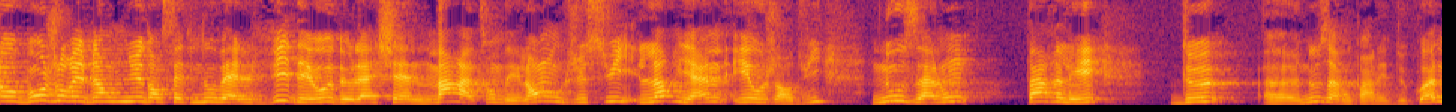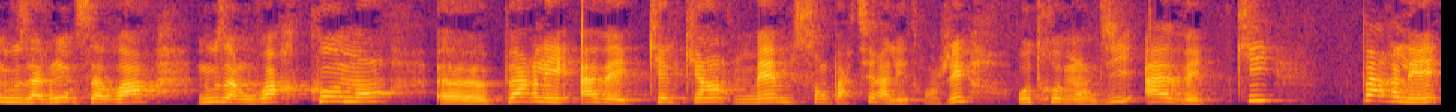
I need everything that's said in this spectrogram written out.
Bonjour et bienvenue dans cette nouvelle vidéo de la chaîne Marathon des langues. Je suis Lauriane et aujourd'hui nous allons parler de... Euh, nous allons parler de quoi? Nous allons savoir, nous allons voir comment euh, parler avec quelqu'un même sans partir à l'étranger. Autrement dit, avec qui parler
